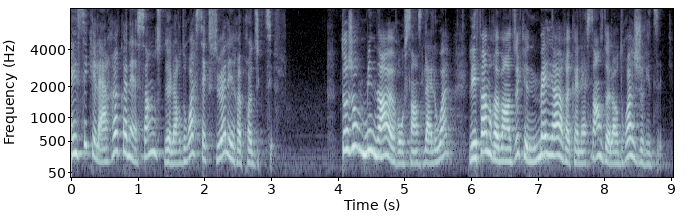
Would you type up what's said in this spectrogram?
ainsi que la reconnaissance de leurs droits sexuels et reproductifs. Toujours mineures au sens de la loi, les femmes revendiquent une meilleure reconnaissance de leurs droits juridiques.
